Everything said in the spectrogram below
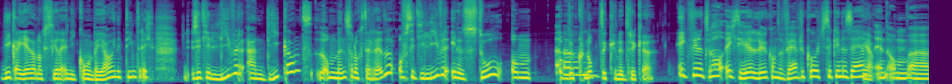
die kan jij dan nog stelen en die komen bij jou in het team terecht. Zit je liever aan die kant om mensen nog te redden, of zit je liever in een stoel om op de Ehm. knop te kunnen drukken? Ik vind het wel echt heel leuk om de vijfde coach te kunnen zijn. Ja. En om eh,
